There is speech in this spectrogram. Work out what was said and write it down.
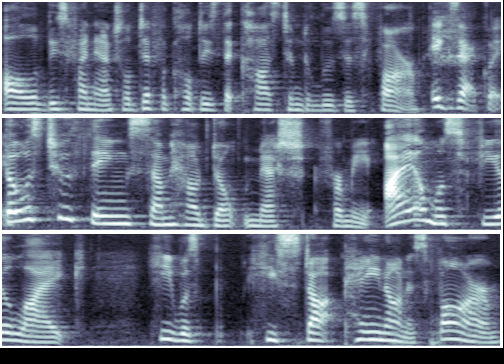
all of these financial difficulties that caused him to lose his farm? Exactly. Those two things somehow don't mesh for me. I almost feel like he was he stopped paying on his farm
